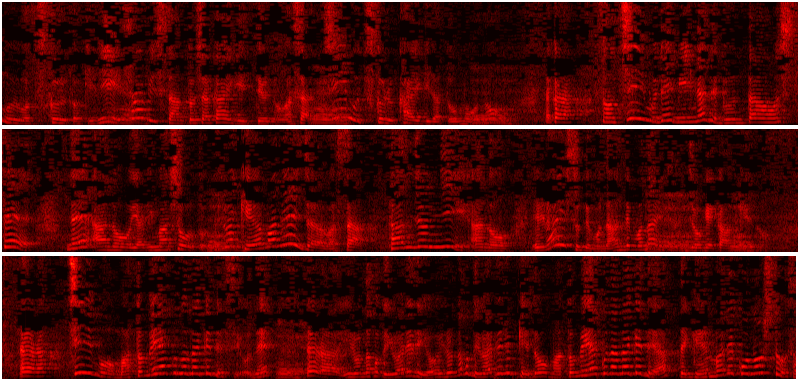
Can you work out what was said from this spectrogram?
ームを作る時に、うんサービス担当者会議っていうのはさ、うんチーム作る会議だと思うの、うんだからそのチームでみんなで分担をしてねあのやりましょうと、うんそれはケアマネージャーはさ単純にあの偉い人でも何でもないじゃん上下関係の。だからチームをまとめ役なだけですよね、うん。だからいろんなこと言われるよ。いろんなこと言われるけどまとめ役なだけであって現場でこの人を支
